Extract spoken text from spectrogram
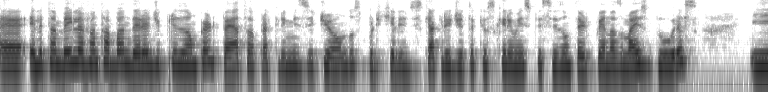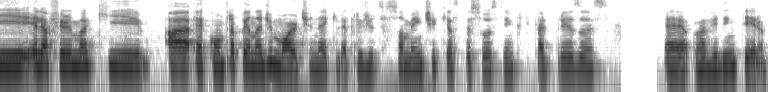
É, ele também levanta a bandeira de prisão perpétua para crimes hediondos, porque ele diz que acredita que os crimes precisam ter penas mais duras, e ele afirma que a, é contra a pena de morte, né, que ele acredita somente que as pessoas têm que ficar presas é, a vida inteira.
